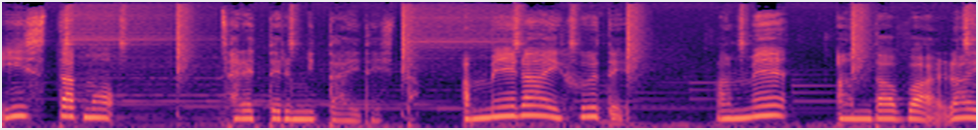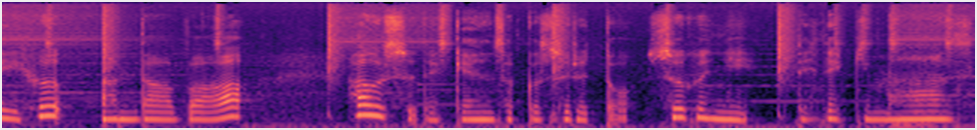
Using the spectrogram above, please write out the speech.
インスタもされてるみたいでした。アメライフで、アメアンダーバーライフアンダーバーハウスで検索するとすぐに出てきます。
